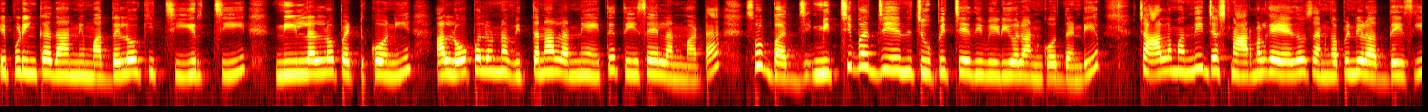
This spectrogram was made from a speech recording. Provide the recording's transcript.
ఇప్పుడు ఇంకా దాన్ని మధ్యలోకి చీర్చి నీళ్ళల్లో పెట్టుకొని ఆ లోపల ఉన్న విత్తనాలన్నీ అయితే తీసేయాలన్నమాట. సో బజ్జీ మిర్చి బజ్జీ ఏంది చూపించేది వీడియోలు అనుకోవద్దండి చాలామంది జస్ట్ నార్మల్గా ఏదో శనగపిండిలో అద్దేసి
